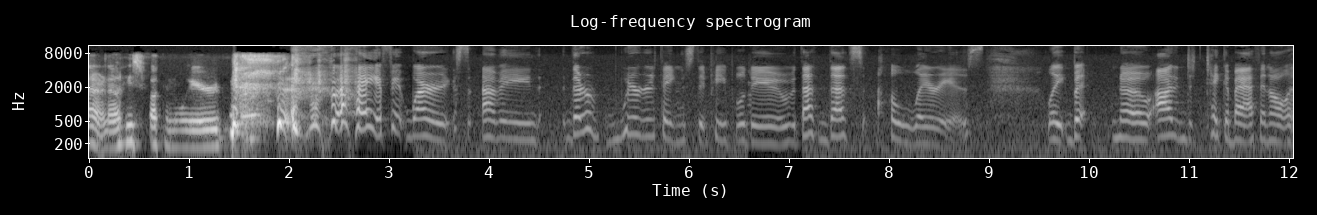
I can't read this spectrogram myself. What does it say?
I don't know. He's fucking weird. hey, if it works, I mean, there are weirder things that people do, but that that's hilarious. Like, but no, I take a bath and I'll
